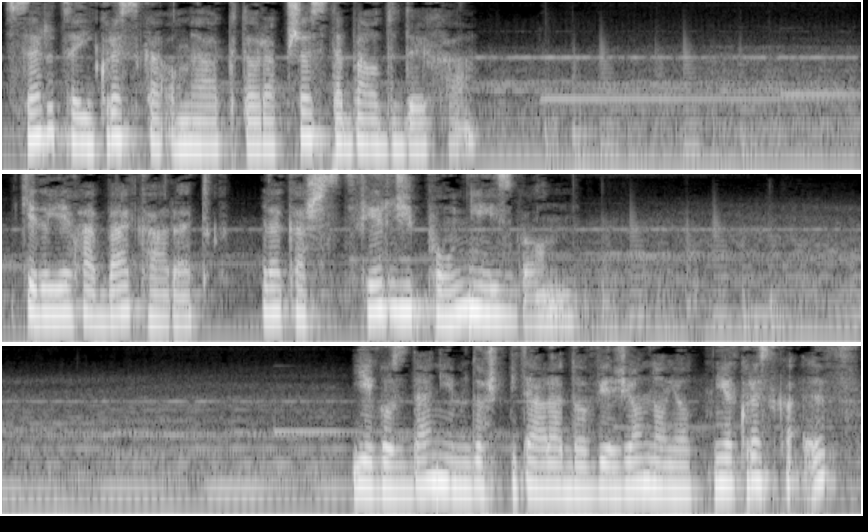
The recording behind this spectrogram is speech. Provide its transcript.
serce i kreska ona aktora przestaba oddycha. Kiedy jecha ba karetk, lekarz stwierdzi później zgon. Jego zdaniem do szpitala dowieziono jotnie kreska F.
